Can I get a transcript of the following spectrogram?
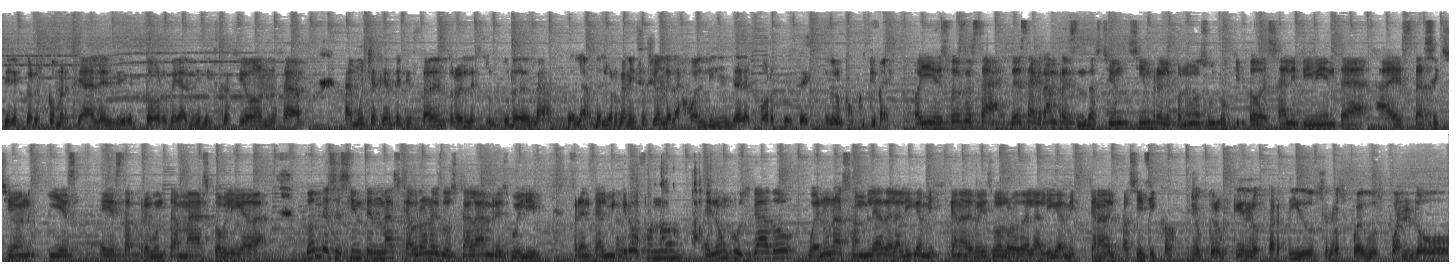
directores comerciales, director de administración, o sea, hay mucha gente que está dentro de la estructura de la, de la, de la organización, de la holding de deportes de, de Grupo Multimedia. Oye, después de esta, de esta gran presentación, siempre le ponemos un poquito de sal y pimienta a esta sección y es esta pregunta más que obligada. ¿Dónde se sienten más cabrones los calambres, Willy? ¿Frente al micrófono, en un juzgado o en una asamblea de la Liga Mexicana de Béisbol o de la Liga Mexicana del Pacífico? Yo creo que en los partidos, en los juegos, cuando,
